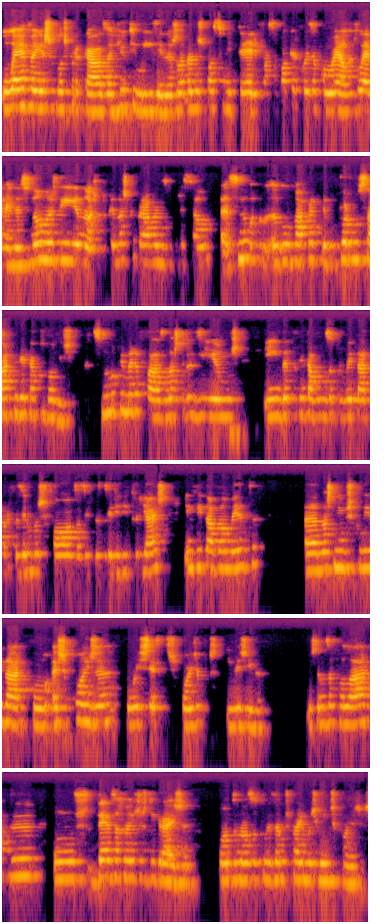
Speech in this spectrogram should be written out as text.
levem as flores para casa, reutilizem-nas, levem-nas para o cemitério, façam qualquer coisa com elas, levem-nas, não as deem a nós, porque nós quebrávamos a pressão, eh, se não, levar para pôr no saco e deitar tudo ao lixo se numa primeira fase nós trazíamos e ainda tentávamos aproveitar para fazer umas fotos e fazer editoriais, inevitavelmente uh, nós tínhamos que lidar com a esponja, com o excesso de esponja, porque imagina, estamos a falar de uns 10 arranjos de igreja, onde nós utilizamos para aí umas 20 esponjas.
